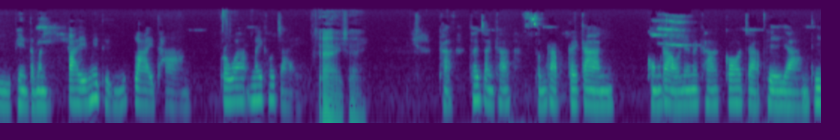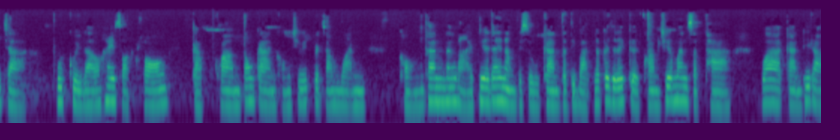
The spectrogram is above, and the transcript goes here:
ดีๆ เพียงแต่มันไปไม่ถึงปลายทาง เพราะว่าไม่เข้าใจ ใช่ใช่ค่ะท่านอาจารย์คะสำหรับรายการของเราเนี่ยนะคะ ก็จะพยายามที่จะพูดคุยแล้วให้สอดคล้องกับความต้องการของชีวิตประจำวันของท่านทั้งหลายเพื่อได้นำไปสู่การปฏิบัติ แล้วก็จะได้เกิดความเชื่อมั่นศรัทธาว่าการที่เรา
